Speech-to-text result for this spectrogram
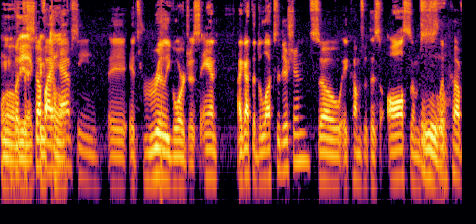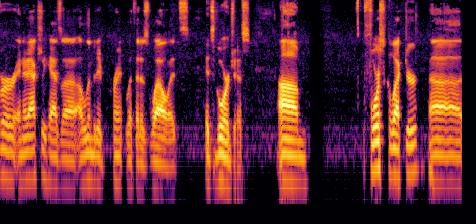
oh, but yeah, the stuff I call. have seen, i it's really gorgeous. And I got the deluxe edition, so it comes with this awesome Ooh. slipcover, and it actually has a, a limited print with it as well. It's it's gorgeous. Um, Force Collector, uh,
